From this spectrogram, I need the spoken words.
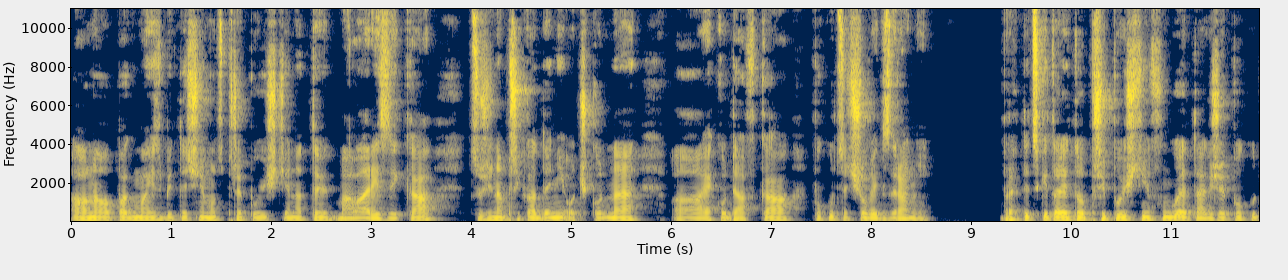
ale naopak mají zbytečně moc přepojištěna ty malá rizika, což je například denní očkodné jako dávka, pokud se člověk zraní. Prakticky tady to připojištění funguje tak, že pokud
